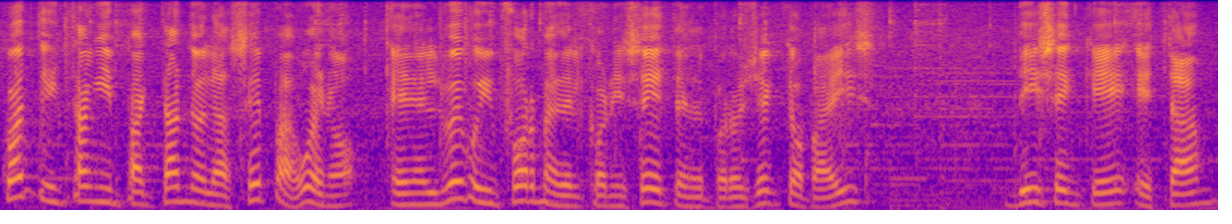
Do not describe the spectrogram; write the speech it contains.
¿Cuánto están impactando las cepas? Bueno, en el nuevo informe del CONICET, en el proyecto País, dicen que están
